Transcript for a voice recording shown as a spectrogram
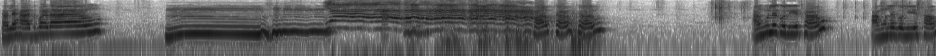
তাহলে হাত বাড়াও। খাও খাও খাও। আঙুলে গলিয়ে খাও। আঙুলে গলিয়ে খাও।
